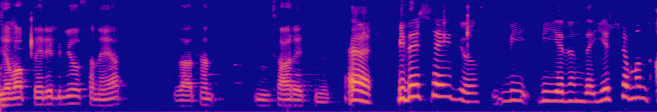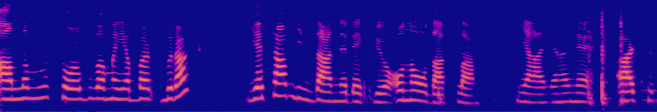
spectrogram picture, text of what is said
cevap verebiliyorsan eğer zaten intihar etmiyorsun. Evet. Bir de şey diyoruz bir, bir yerinde yaşamın anlamını sorgulamaya bırak. Yaşam bizden ne bekliyor? Ona odaklan. Yani hani artık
